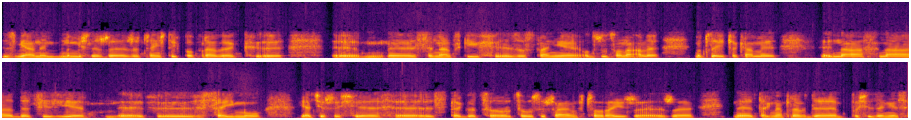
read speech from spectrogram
zmiany. No myślę, że, że część tych poprawek e, senackich zostanie odrzucona, ale no tutaj czekamy na, na decyzję Sejmu. Ja cieszę się z tego, co, co usłyszałem wczoraj, że, że tak naprawdę posiedzenie Sejmu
